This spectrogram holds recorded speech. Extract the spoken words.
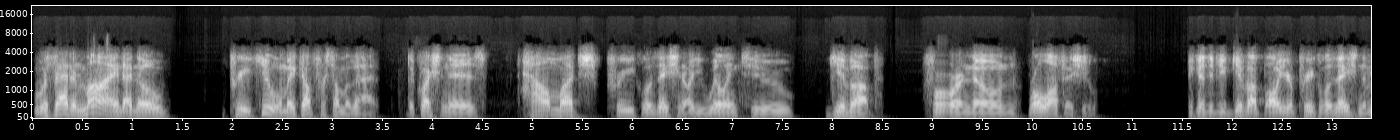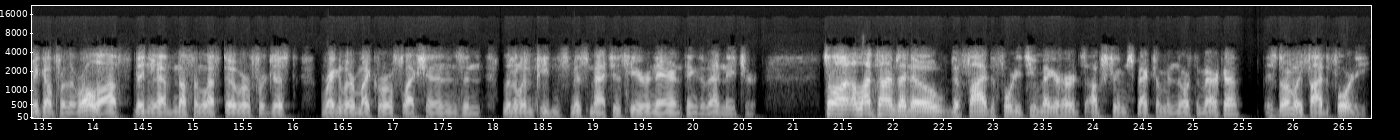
With that in mind, I know pre-EQ will make up for some of that. The question is, how much pre-equalization are you willing to give up for a known roll-off issue? Because if you give up all your pre-equalization to make up for the roll-off, then you have nothing left over for just regular micro-reflections and little impedance mismatches here and there and things of that nature. So a lot of times I know the 5 to 42 megahertz upstream spectrum in North America is normally 5 to 40.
